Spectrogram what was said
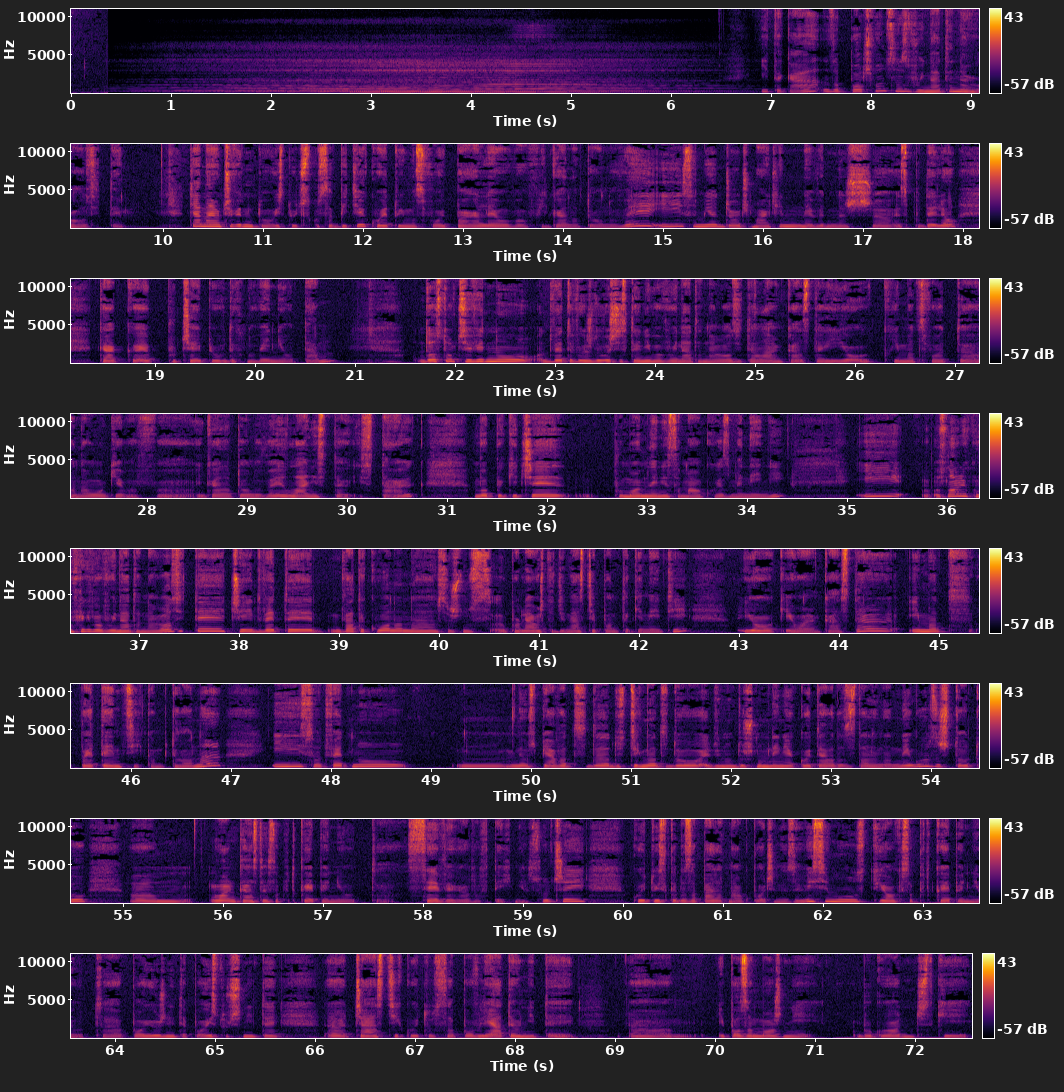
И така, започвам с войната на розите. Тя е най-очевидното историческо събитие, което има свой паралел в Игра на тронове и самият Джордж Мартин неведнъж е споделял как е почерпил вдъхновение от там. Доста очевидно двете връждуващи страни във войната на розите Ланкастър и Йорк имат своята аналогия в Игра на тронове Ланистър и Старк, въпреки че по мое мнение са малко разменени. И основният конфликт във войната на розите е, че и двете, двата клона на всъщност управляваща династия Плантагенети, Йорк и Ланкастър, имат претенции към трона и съответно не успяват да достигнат до единодушно мнение, кой трябва да застане на него, защото Ланкастър са подкрепени от а, севера в техния случай, които искат да запазят малко повече независимост. Йорк са подкрепени от а, по-южните, по-источните а, части, които са по-влиятелните и по-заможни благороднически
